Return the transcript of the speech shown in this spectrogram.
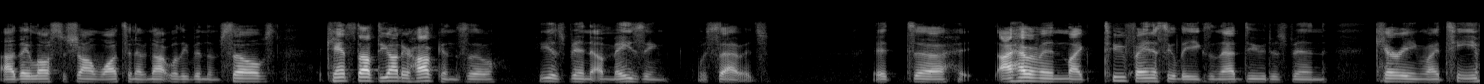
uh, they lost to Deshaun Watson have not really been themselves. Can't stop DeAndre Hopkins though. He has been amazing with Savage. It uh, I have him in like two fantasy leagues, and that dude has been carrying my team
